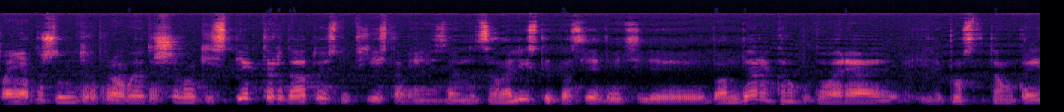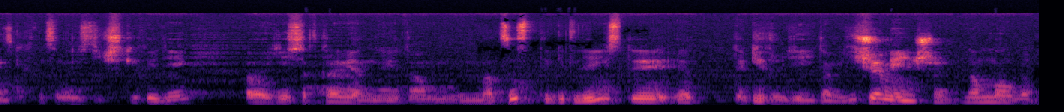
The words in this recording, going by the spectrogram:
Понятно, что ультраправый это широкий спектр, да, то есть тут есть там, я не знаю, националисты, последователи Бандеры, грубо говоря, или просто там украинских националистических идей. Э, есть откровенные там нацисты, гитлеристы, э, таких людей там еще меньше, намного.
